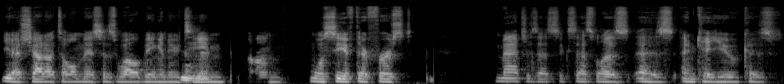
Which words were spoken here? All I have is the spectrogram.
yeah, shout out to Ole Miss as well, being a new Mhm. team. Um, we'll see if their first match is as successful as as NKU because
